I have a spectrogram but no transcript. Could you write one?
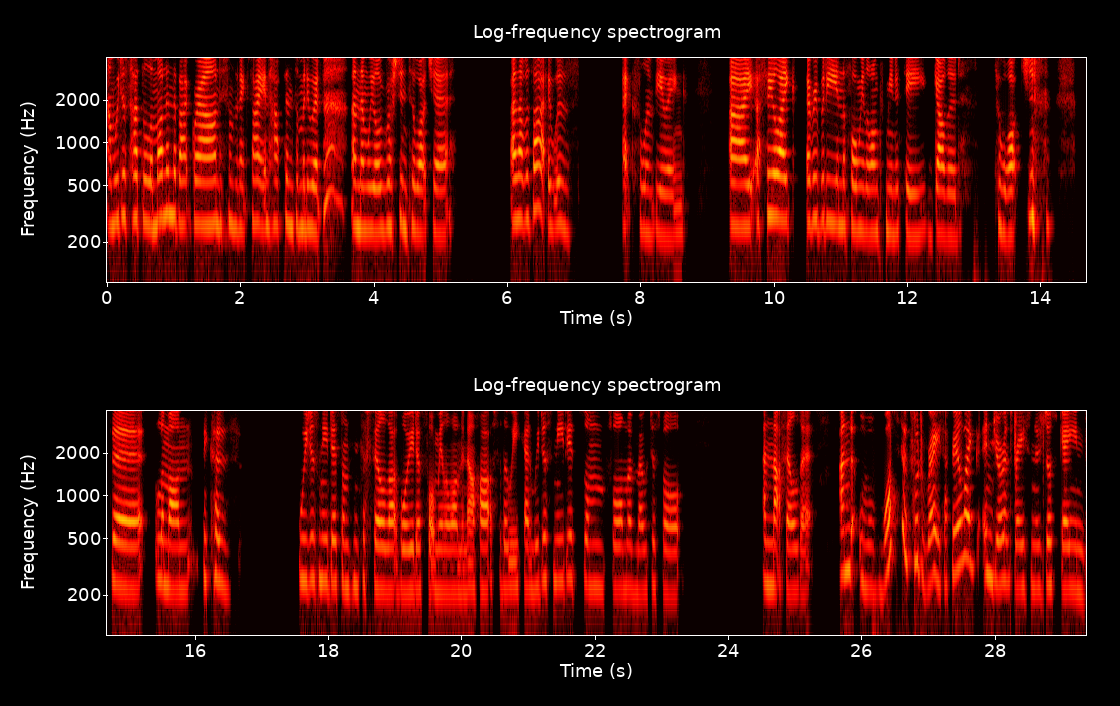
And we just had the Le Mans in the background. If something exciting happened, somebody went, and then we all rushed in to watch it. And that was that. It was excellent viewing. I I feel like everybody in the Formula One community gathered to watch the Le Mans because we just needed something to fill that void of Formula One in our hearts for the weekend. We just needed some form of motorsport, and that filled it. And was it a good race? I feel like endurance racing has just gained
